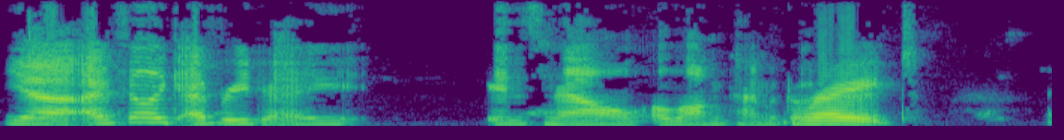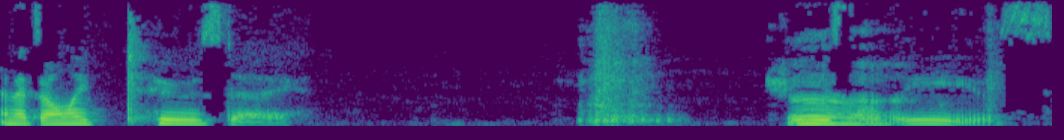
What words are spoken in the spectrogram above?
yeah, I feel like every day is now a long time ago. Right. And it's only Tuesday. Jeez. Louise.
